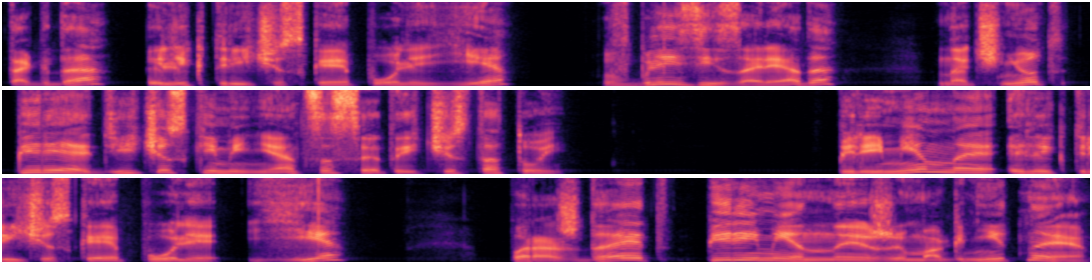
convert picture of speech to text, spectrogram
Тогда электрическое поле Е вблизи заряда начнет периодически меняться с этой частотой. Переменное электрическое поле Е порождает переменное же магнитное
